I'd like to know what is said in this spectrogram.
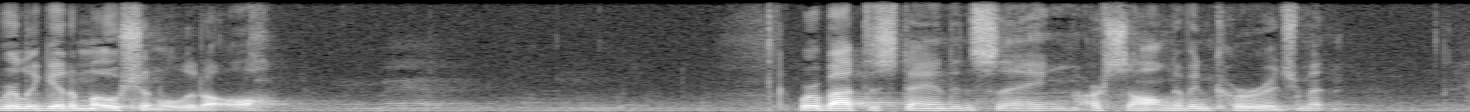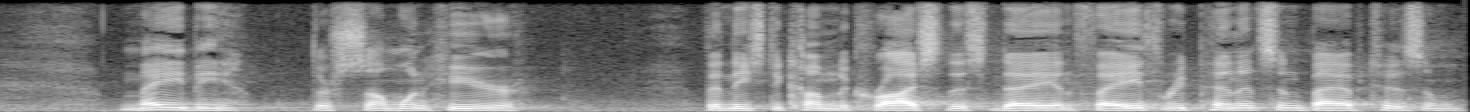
really get emotional at all. We're about to stand and sing our song of encouragement. Maybe there's someone here that needs to come to Christ this day in faith, repentance, and baptism,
